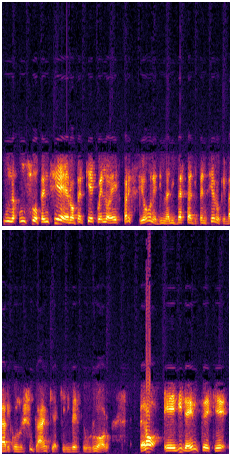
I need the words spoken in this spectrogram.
un, un, suo pensiero, perché quello è espressione di una libertà di pensiero che va riconosciuta anche a chi riveste un ruolo. Però è evidente che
